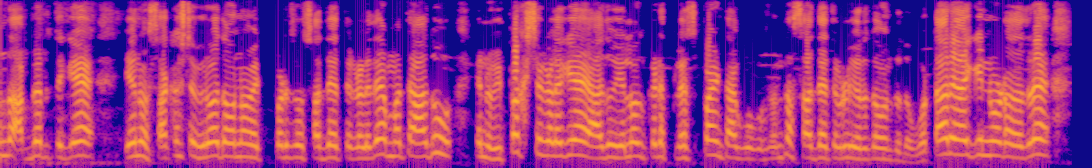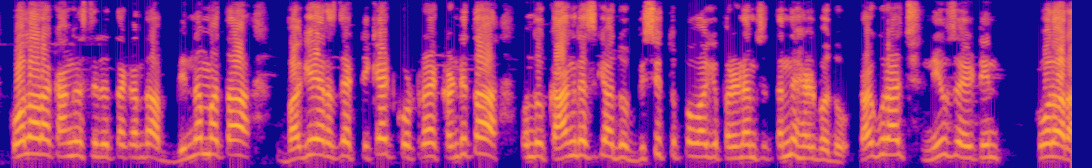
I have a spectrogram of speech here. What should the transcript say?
ಒಂದು ಅಭ್ಯರ್ಥಿಗೆ ಏನು ಸಾಕಷ್ಟು ವಿರೋಧವನ್ನು ವ್ಯಕ್ತಪಡಿಸುವ ಸಾಧ್ಯತೆಗಳಿದೆ, ಮತ್ತೆ ಅದು ಏನು ವಿಪಕ್ಷಗಳಿಗೆ ಅದು ಎಲ್ಲೊಂದ್ ಕಡೆ ಪ್ಲಸ್ ಪಾಯಿಂಟ್ ಆಗುವಂತ ಸಾಧ್ಯತೆಗಳು ಇರುವಂತದ್ದು. ಒಟ್ಟಾರೆಯಾಗಿ ನೋಡೋದಾದ್ರೆ, ಕೋಲಾರ ಕಾಂಗ್ರೆಸ್ ಇರತಕ್ಕಂಥ ಭಿನ್ನಮತ ಬಗೆಹರಿಸದೆ ಟಿಕೆಟ್ ಕೊಟ್ರೆ ಖಂಡಿತ ಒಂದು ಕಾಂಗ್ರೆಸ್ಗೆ ಅದು ಬಿಸಿ ತುಪ್ಪವಾಗಿ ಪರಿಣಮಿಸುತ್ತೆ ಹೇಳ್ಬೋದು. Raghuraj news eighteen Kolar.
